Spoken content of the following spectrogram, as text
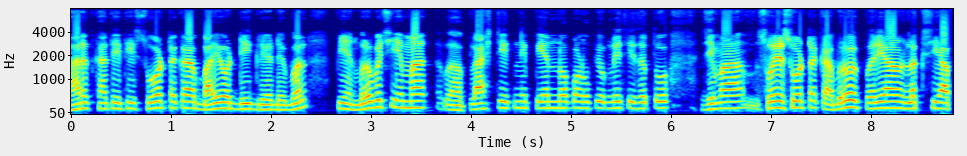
ભારત ખાતેથી સો ટકા બાયોડિગ્રેડેબલ પેન. બરાબર છે? એમાં પ્લાસ્ટિકની પેનનો પણ ઉપયોગ નથી થતો, જેમાં સોએ સો ટકા, બરાબર? પર્યાવરણલક્ષી આ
